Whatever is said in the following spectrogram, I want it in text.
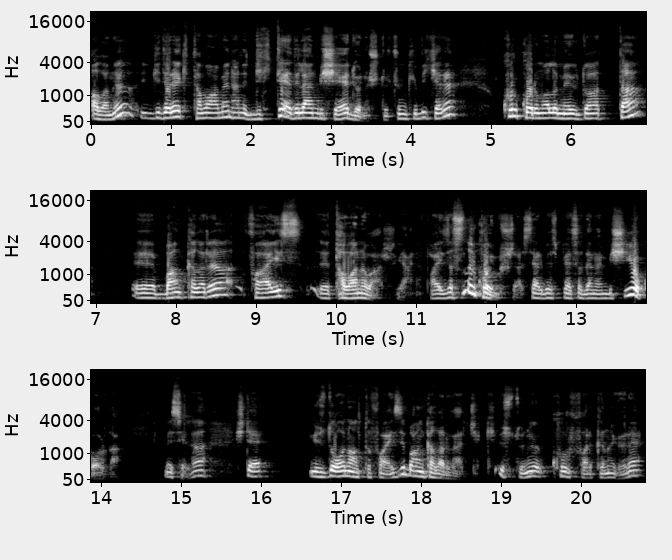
alanı giderek tamamen hani dikte edilen bir şeye dönüştü. Çünkü bir kere kur korumalı mevduatta e, bankalara faiz e, tavanı var. Yani faize sınır koymuşlar. Serbest piyasa denen bir şey yok orada. Mesela işte %16 faizi bankalar verecek. Üstünü kur farkına göre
